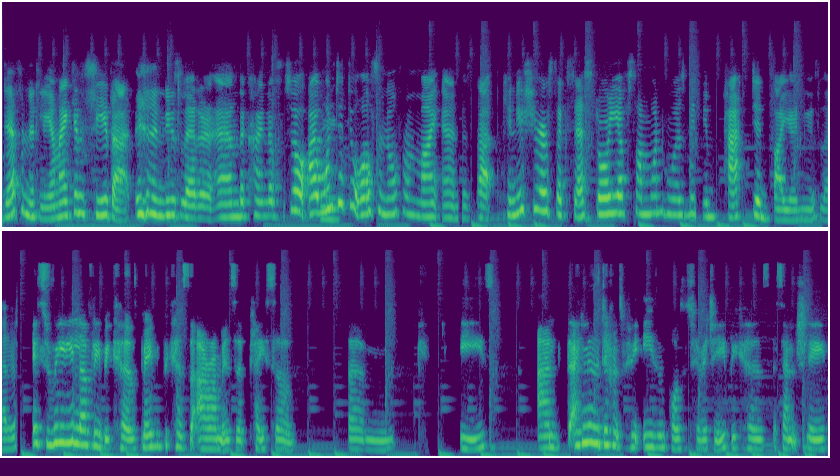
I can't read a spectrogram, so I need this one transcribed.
Definitely, and I can see that in a newsletter and the kind of. So, I wanted to also know from my end is that can you share a success story of someone who has been impacted by your newsletter? It's really lovely because maybe because the Aram is a place of um, ease, and I think there's a difference between ease and positivity because essentially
